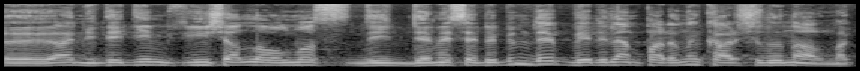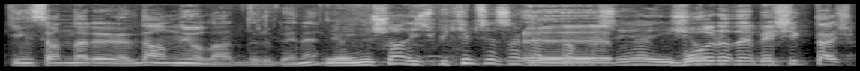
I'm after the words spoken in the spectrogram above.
Ee, hani dediğim inşallah olmaz de- deme sebebim de verilen paranın karşılığını almak. İnsanlar herhalde anlıyorlardır beni. Ya inşallah hiçbir kimse sakatlanmasın Ee, ya inşallah. bu arada Beşiktaş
